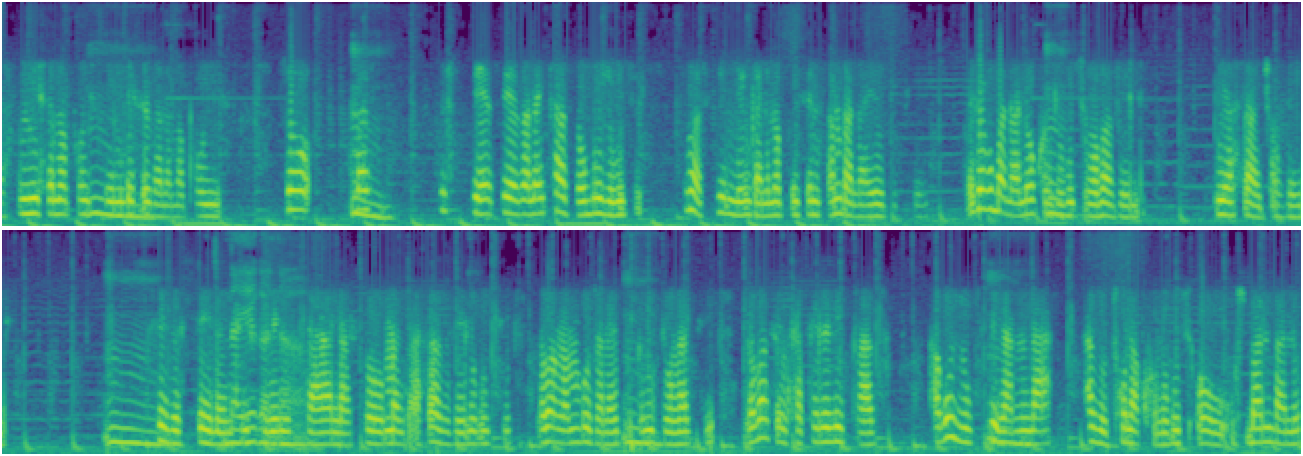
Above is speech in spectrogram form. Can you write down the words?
Asinyise emaphoyiseni bese eza namaphoyisa so mas- Mm. siya- siyeza la ikhasi sobuza ukuthi singasiye nengane emaphoyiseni sihamba nayo kuthini bese kuba nalokho nje ukuthi ngoba vele uyasatshwa vele. Mm. size sitshele Nayeka nje la. kudala so manje asazi vele ukuthi ngoba ngambuza la ibhukimdo ngathi ngoba sengithathelele igxathu akuzukufika la azothola khona ukuthi oh usibani bani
